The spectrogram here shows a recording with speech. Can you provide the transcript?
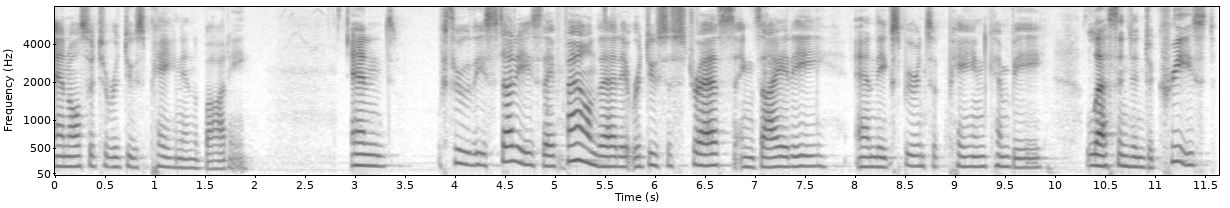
and also to reduce pain in the body. And through these studies, they found that it reduces stress, anxiety, and the experience of pain can be lessened and decreased,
